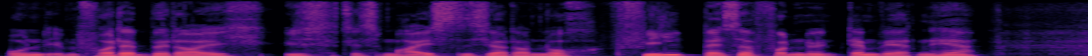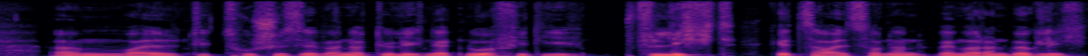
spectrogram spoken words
Und im Vorderbereich ist das meistens ja dann noch viel besser von den Dämmwerten her, ähm, weil die Zuschüsse werden natürlich nicht nur für die Pflicht gezahlt, sondern wenn wir dann wirklich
